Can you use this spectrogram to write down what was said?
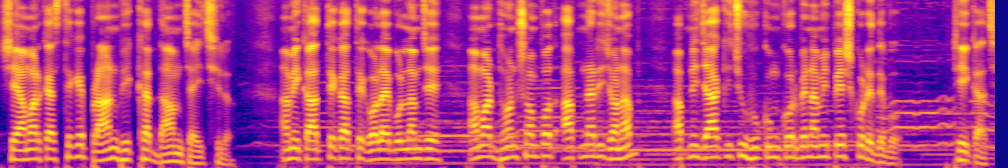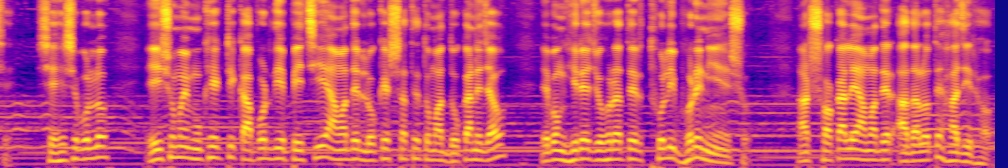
সে আমার কাছ থেকে প্রাণ ভিক্ষার দাম চাইছিল। আমি কাঁদতে কাঁদতে গলায় বললাম যে, আমার ধন সম্পদ আপনারই জনাব। আপনি যা কিছু হুকুম করবেন আমি পেশ করে দেব। ঠিক আছে। সে হেসে বলল, এই সময় মুখে একটি কাপড় দিয়ে পেঁচিয়ে আমাদের লোকের সাথে তোমার দোকানে যাও এবং হিরে জোহরাতের থলি ভরে নিয়ে এসো। আর সকালে আমাদের আদালতে হাজির হও।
